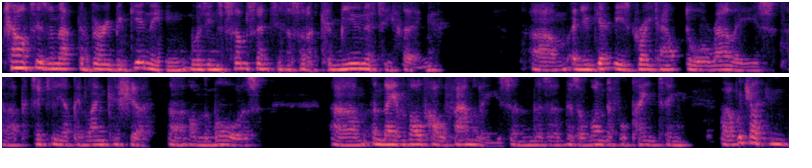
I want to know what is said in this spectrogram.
chartism at the very beginning was in some senses a sort of community thing um, and you get these great outdoor rallies, uh, particularly up in Lancashire uh, on the moors, um, and they involve whole families. And there's a there's a wonderful painting uh, which I can,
